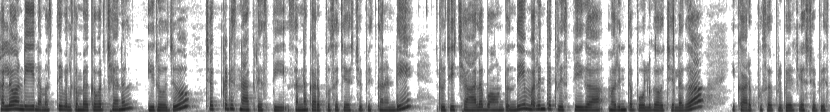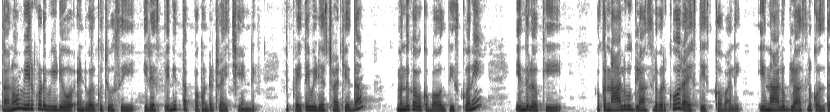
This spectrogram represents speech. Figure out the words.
హలో అండి నమస్తే వెల్కమ్ బ్యాక్ అవర్ ఛానల్. ఈరోజు చక్కటి స్నాక్ రెసిపీ సన్న కారపూస చేసి చూపిస్తానండి. రుచి చాలా బాగుంటుంది. మరింత క్రిస్పీగా మరింత పోలుగా వచ్చేలాగా ఈ కారపూస ప్రిపేర్ చేసి చూపిస్తాను. మీరు కూడా వీడియో ఎండ్ వరకు చూసి ఈ రెసిపీని తప్పకుండా ట్రై చేయండి. ఇప్పుడైతే వీడియో స్టార్ట్ చేద్దాం. ముందుగా ఒక బౌల్ తీసుకొని ఇందులోకి ఒక నాలుగు గ్లాసుల వరకు రైస్ తీసుకోవాలి. ఈ నాలుగు గ్లాసుల కొలత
